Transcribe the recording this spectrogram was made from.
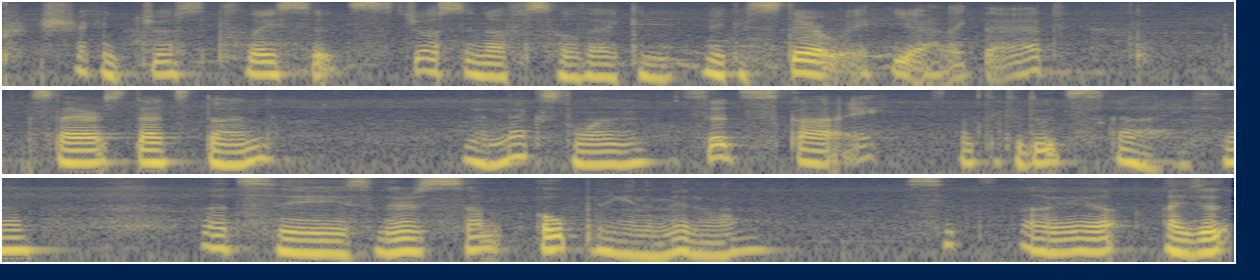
pretty sure I can just place it just enough so that I can make a stairway. Yeah, like that. So that's, done. The next one said sky. Something to do with sky. So let's see. So there's some opening in the middle. Oh yeah, I just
